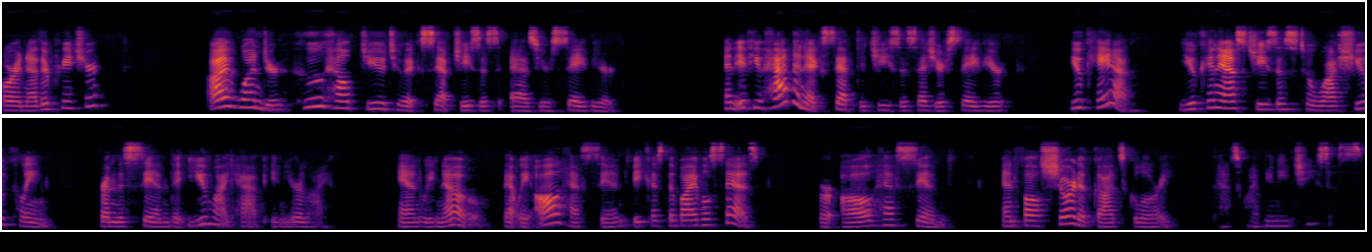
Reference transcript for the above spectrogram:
or another preacher? I wonder who helped you to accept Jesus as your Savior. And if you haven't accepted Jesus as your Savior, you can. You can ask Jesus to wash you clean from the sin that you might have in your life. And we know that we all have sinned because the Bible says, For all have sinned and fall short of God's glory. That's why we need Jesus.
